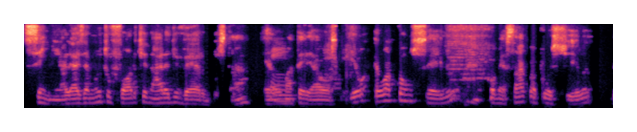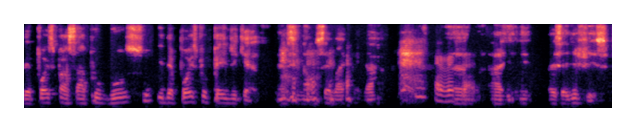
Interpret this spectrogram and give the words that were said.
Sim, aliás, é muito forte na área de verbos, tá? É Sim. um material. Eu, eu aconselho começar com a apostila, depois passar para o buço e depois para o page Kelly. Né? Senão você vai pegar. É verdade. Uh, aí vai ser difícil.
